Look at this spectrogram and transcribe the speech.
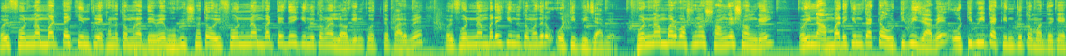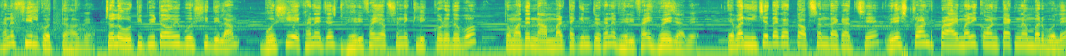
ওই ফোন নাম্বারটাই কিন্তু এখানে তোমরা দেবে। ভবিষ্যতে ওই ফোন নাম্বারটা দিয়ে কিন্তু তোমরা লগ ইন করতে পারবে। ওই ফোন নাম্বারেই কিন্তু তোমাদের ওটিপি যাবে। ফোন নাম্বার বসানোর সঙ্গে সঙ্গেই ওই নাম্বারে কিন্তু একটা ওটিপি যাবে। ওটিপিটা কিন্তু তোমাদেরকে এখানে ফিল করতে হবে। চলো ওটিপিটাও আমি বসিয়ে দিলাম। বসিয়ে এখানে জাস্ট ভেরিফাই অপশানে ক্লিক করে দেবো। তোমাদের নাম্বারটা কিন্তু এখানে ভেরিফাই হয়ে যাবে। এবার নিচে দেখো একটা অপশান দেখাচ্ছে। রেস্টুরেন্ট প্রাইমারি কন্ট্যাক্ট নাম্বার বলে।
